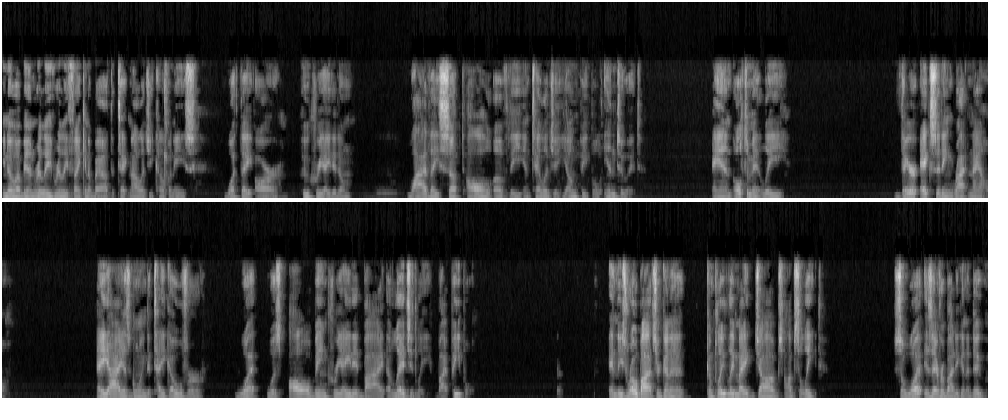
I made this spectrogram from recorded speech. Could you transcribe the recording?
You know, I've been really, really thinking about the technology companies, what they are, who created them, why they sucked all of the intelligent young people into it, and ultimately, they're exiting right now. AI is going to take over what was all being created by allegedly by people. And these robots are going to completely make jobs obsolete. So, what is everybody going to do?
